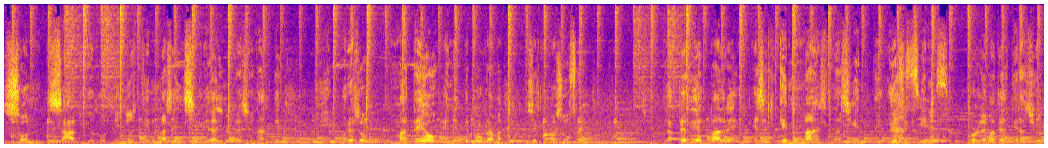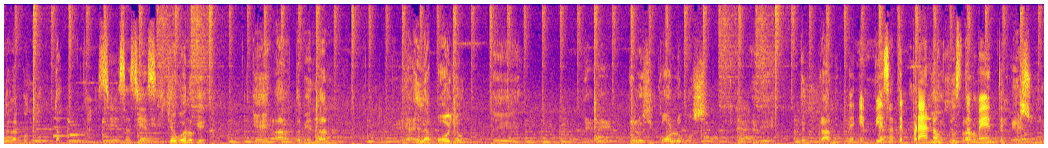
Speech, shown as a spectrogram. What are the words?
son sabios, los niños tienen una sensibilidad impresionante. Y por eso Mateo en este programa es el que más sufre. La pérdida del padre es el que más la siente y es el que tiene es. problemas de alteración de la conducta. Así es, así es. Y qué bueno que, que, ah, también dan eh, el apoyo de, de- de- de los psicólogos Claro. de temprano. Empieza temprano, Empieza temprano. justamente. Es un,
